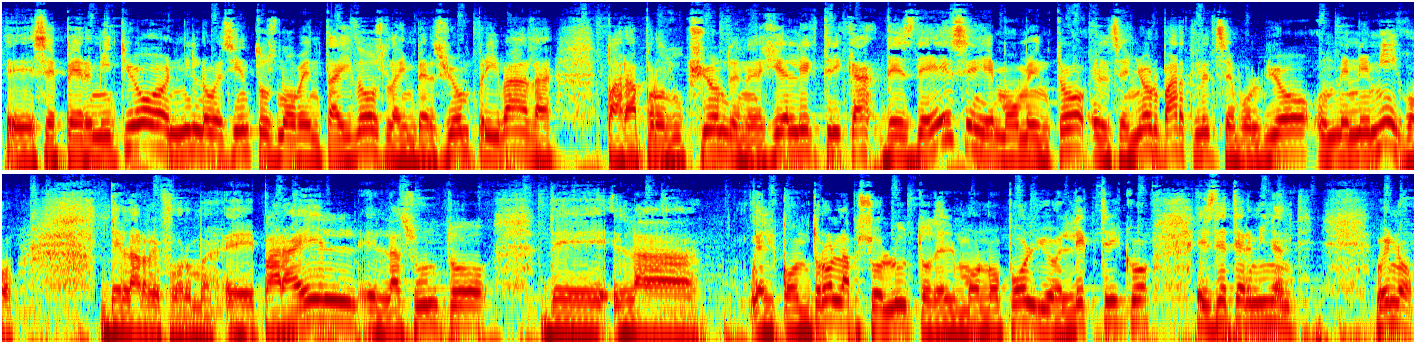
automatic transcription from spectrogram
se permitió en 1992 la inversión privada para producción de energía eléctrica. Desde ese momento el señor Bartlett se volvió un enemigo de la reforma. para él, el asunto de la el control absoluto del monopolio eléctrico es determinante. Bueno,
